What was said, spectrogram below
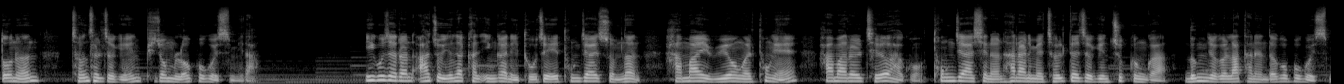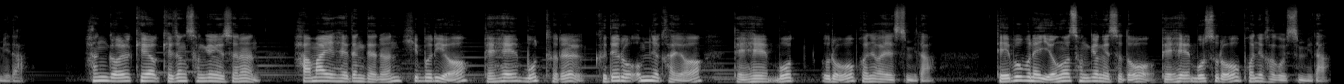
또는 전설적인 피조물로 보고 있습니다. 이 구절은 아주 연약한 인간이 도저히 통제할 수 없는 하마의 위용을 통해 하마를 제어하고 통제하시는 하나님의 절대적인 주권과 능력을 나타낸다고 보고 있습니다. 한글 개혁 개정 성경에서는 하마에 해당되는 히브리어 베헤모트를 그대로 음력하여 베헤못으로 번역하였습니다. 대부분의 영어 성경에서도 베헤못으로 번역하고 있습니다.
